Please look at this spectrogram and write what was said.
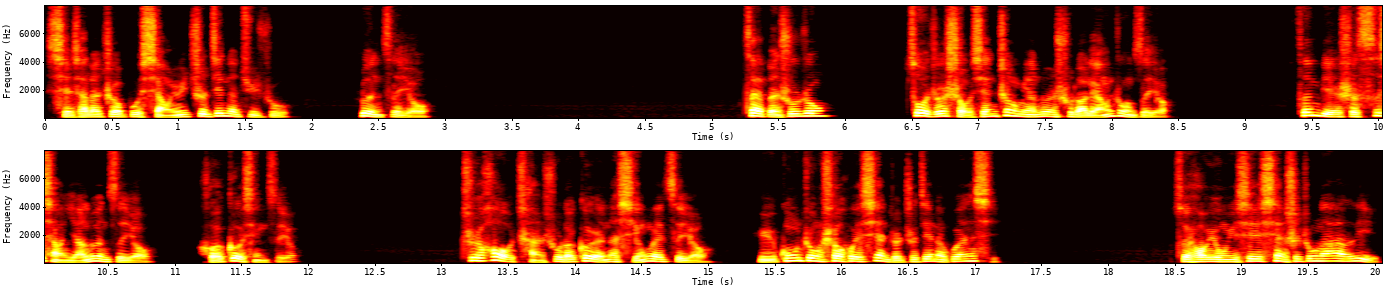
写下了这部享誉至今的巨著《论自由》。在本书中，作者首先正面论述了两种自由，分别是思想言论自由和个性自由。之后阐述了个人的行为自由与公众社会限制之间的关系。最后用一些现实中的案例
